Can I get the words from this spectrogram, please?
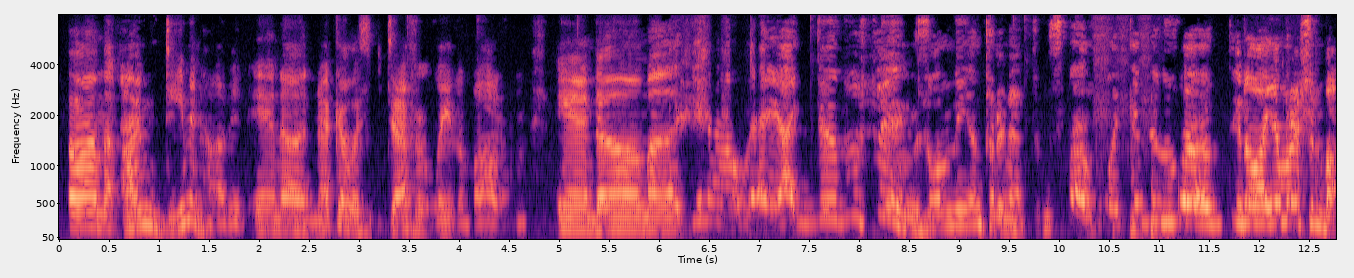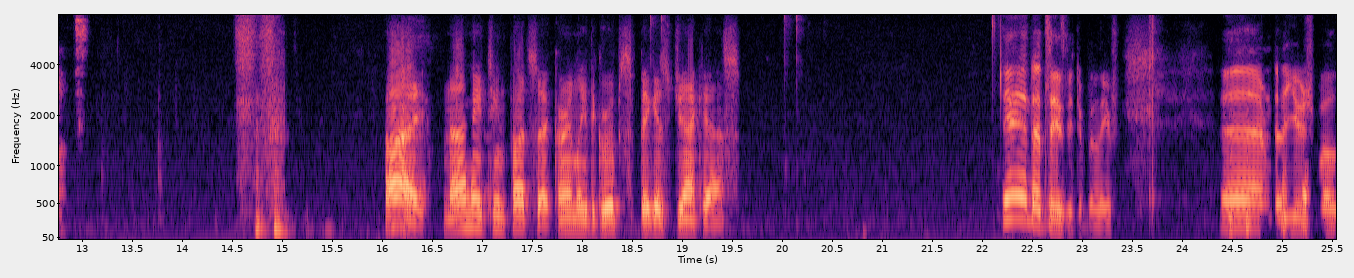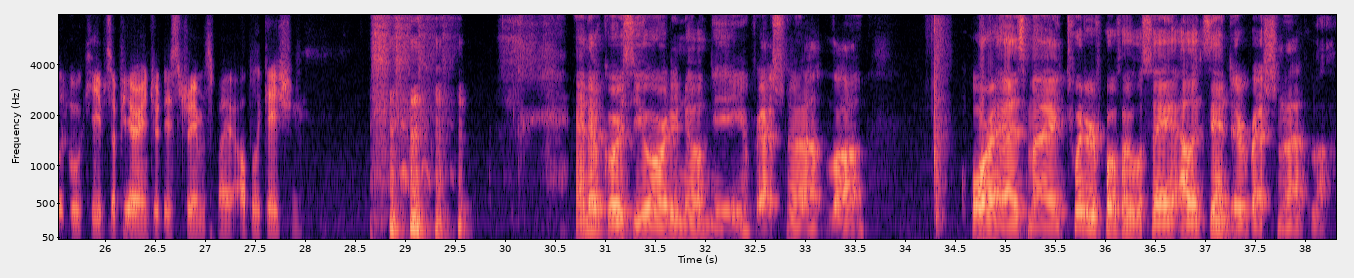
Um, I'm Demon Hobbit, and uh, Neko is definitely the bottom. And um, uh, you know, I, I do the things on the internet and stuff. Like it is, uh, you know, I am Russian bot. Hi, 918 Putsa, currently the group's biggest jackass. Yeah, that's easy to believe. I'm the usual who keeps appearing to these streams by obligation. and of course, you already know me, Rational Outlaw, or as my Twitter profile will say, Alexander Rational Outlaw.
